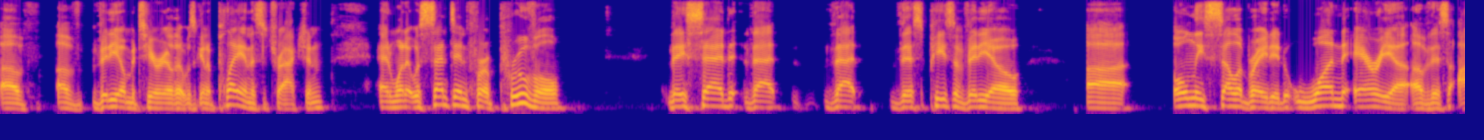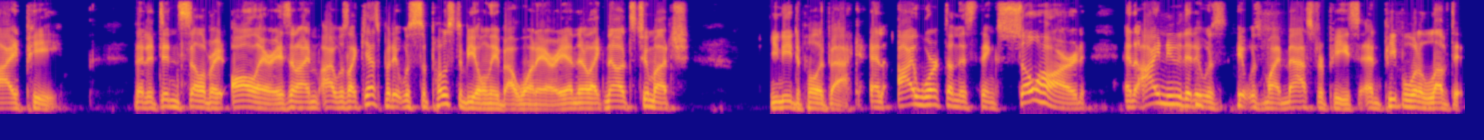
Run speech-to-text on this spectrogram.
of of video material that was going to play in this attraction and when it was sent in for approval, they said that that this piece of video uh, only celebrated one area of this IP. That it didn't celebrate all areas, and I I was like, yes, but it was supposed to be only about one area, and they're like, no, it's too much. You need to pull it back. And I worked on this thing so hard, and I knew that it was it was my masterpiece, and people would have loved it,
